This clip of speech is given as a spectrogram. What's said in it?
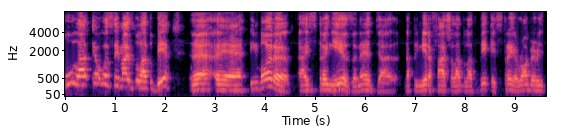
o lado, eu gostei mais do lado B, né? É, embora a estranheza né, da, da primeira faixa lá do lado B, que é estranha, Robbery,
